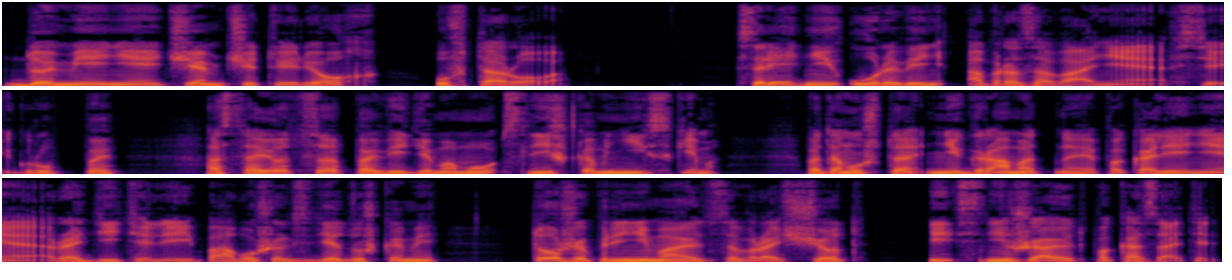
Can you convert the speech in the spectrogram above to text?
до менее чем четырех у второго. Средний уровень образования всей группы остается, по-видимому, слишком низким, потому что неграмотное поколение родителей и бабушек с дедушками тоже принимаются в расчет и снижают показатель.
